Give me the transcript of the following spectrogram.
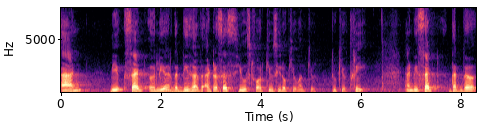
and we said earlier that these are the addresses used for Q0, Q1, Q2, Q3 and we said that the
